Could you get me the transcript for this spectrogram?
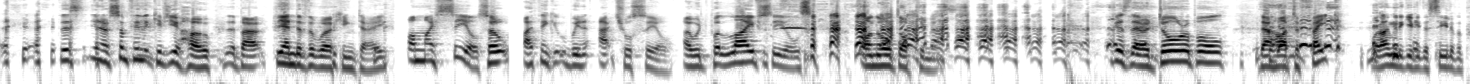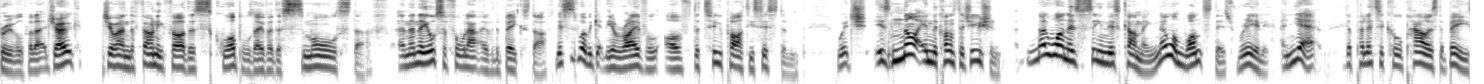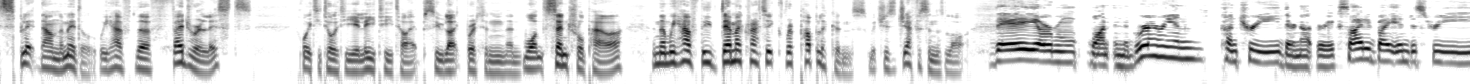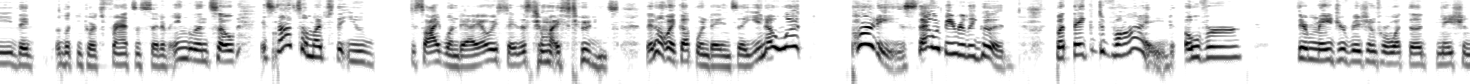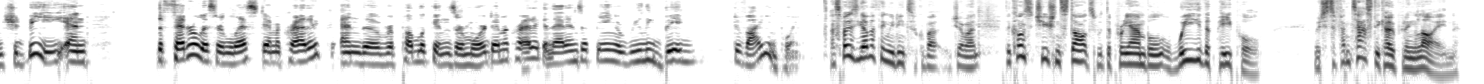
there's you know something that gives you hope about the end of the working day. On my seal, so I think it would be an actual seal. I would put live seals on all documents because they're adorable. They're hard to fake. Well, I'm going to give you the seal of approval for that joke. Joanne, the founding fathers squabbled over the small stuff, and then they also fall out over the big stuff. This is where we get the arrival of the two party system, which is not in the Constitution. No one has seen this coming. No one wants this, really. And yet, the political powers that be split down the middle. We have the Federalists, hoity toity elite types who like Britain and want central power. And then we have the Democratic Republicans, which is Jefferson's lot. They are want an agrarian country. They're not very excited by industry. They are looking towards France instead of England. So it's not so much that you decide one day. I always say this to my students. They don't wake up one day and say, you know what? Parties. That would be really good. But they divide over their major vision for what the nation should be. And the Federalists are less democratic and the Republicans are more democratic. And that ends up being a really big dividing point. I suppose the other thing we need to talk about, Joanne, the Constitution starts with the preamble, We the People, which is a fantastic opening line.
